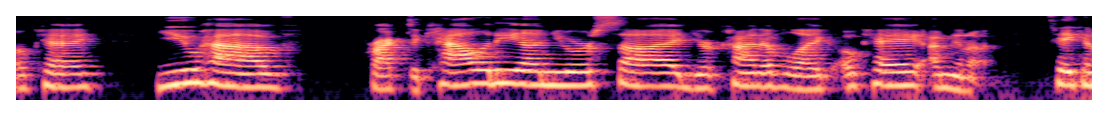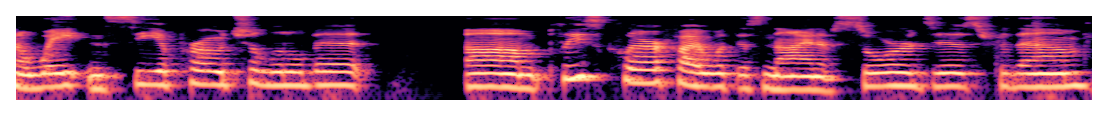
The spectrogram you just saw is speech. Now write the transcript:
Okay. You have practicality on your side. You're kind of like, okay, I'm going to take a wait and see approach a little bit. Um, please clarify what this Nine of Swords is for them.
